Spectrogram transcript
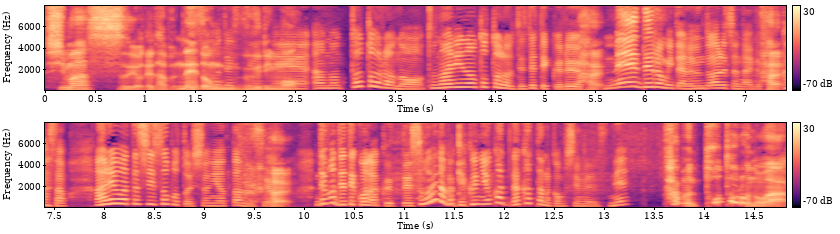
しますよね多分ね。どんぐりも、ね、あのトトロの隣のトトロで出てくる、はい、目出ろみたいな運動あるじゃないですか、はい、傘あれを私祖母と一緒にやったんですよ、はい、でも出てこなくってそういうのが逆によかなかったのかもしれないですね。多分トトロのは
